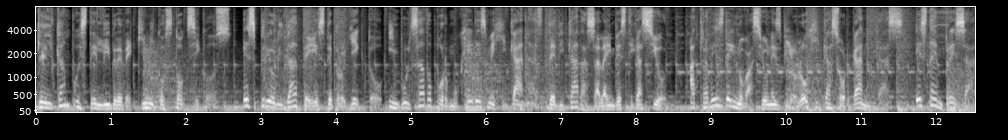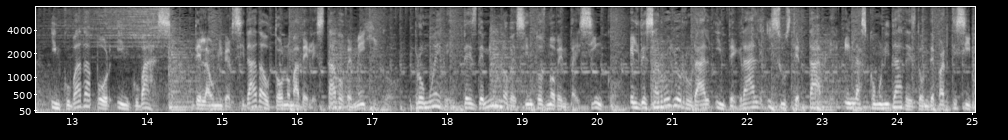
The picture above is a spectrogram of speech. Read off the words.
Que el campo esté libre de químicos tóxicos es prioridad de este proyecto impulsado por mujeres mexicanas dedicadas a la investigación. A través de innovaciones biológicas orgánicas, esta empresa, incubada por Incubas, de la Universidad Autónoma del Estado de México, promueve desde 1995 el desarrollo rural integral y sustentable en las comunidades donde participa.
